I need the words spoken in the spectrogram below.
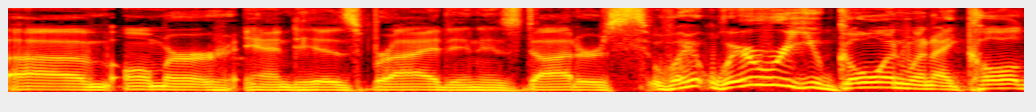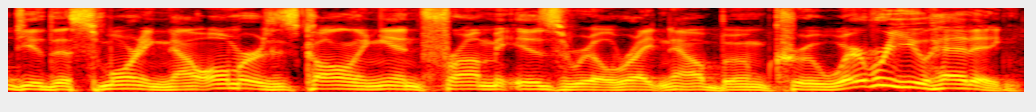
Um, Omer and his bride and his daughters. Where, where were you going when I called you this morning? Now, Omer is calling in from Israel right now, Boom Crew. Where were you heading?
